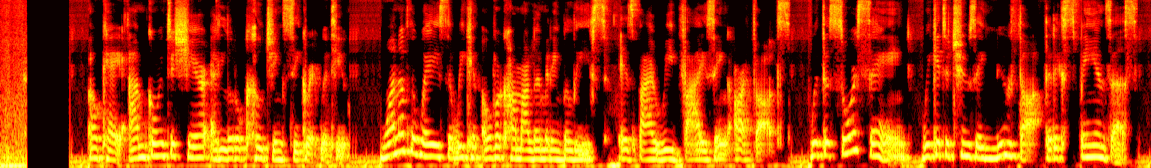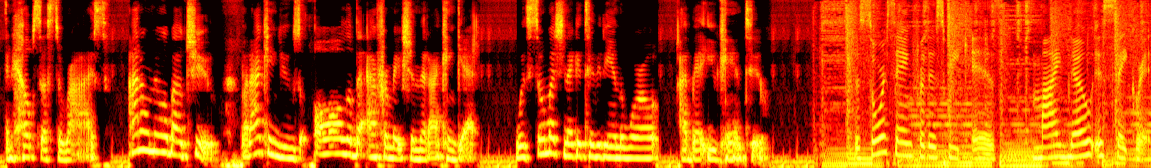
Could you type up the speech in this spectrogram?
Okay, I'm going to share a little coaching secret with you. One of the ways that we can overcome our limiting beliefs is by revising our thoughts. With the SOAR saying, we get to choose a new thought that expands us and helps us to rise. I don't know about you, but I can use all of the affirmation that I can get. With so much negativity in the world, I bet you can too. The SOAR saying for this week is My no is sacred.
